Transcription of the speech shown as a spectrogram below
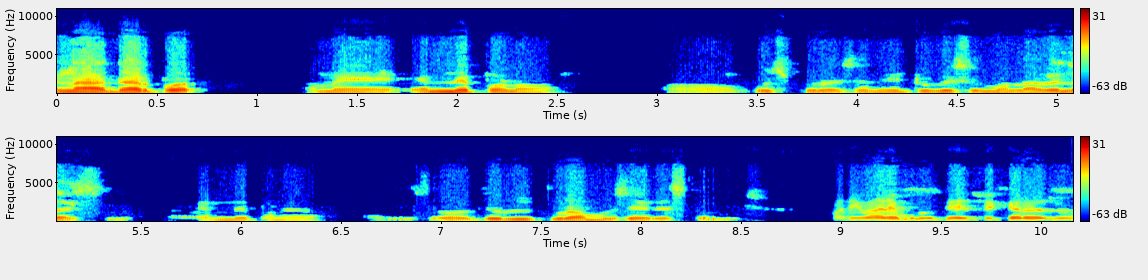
એના આધાર પર અમે એમને પણ પૂછપરછ અને ઇન્ટ્રોગેશનમાં લાવેલા છીએ. એમને પણ જરૂરી પુરા મળશે એરેસ્ટ કરી છે. પરિવારે મુદ્દે સ્વીકાર્યો છે?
